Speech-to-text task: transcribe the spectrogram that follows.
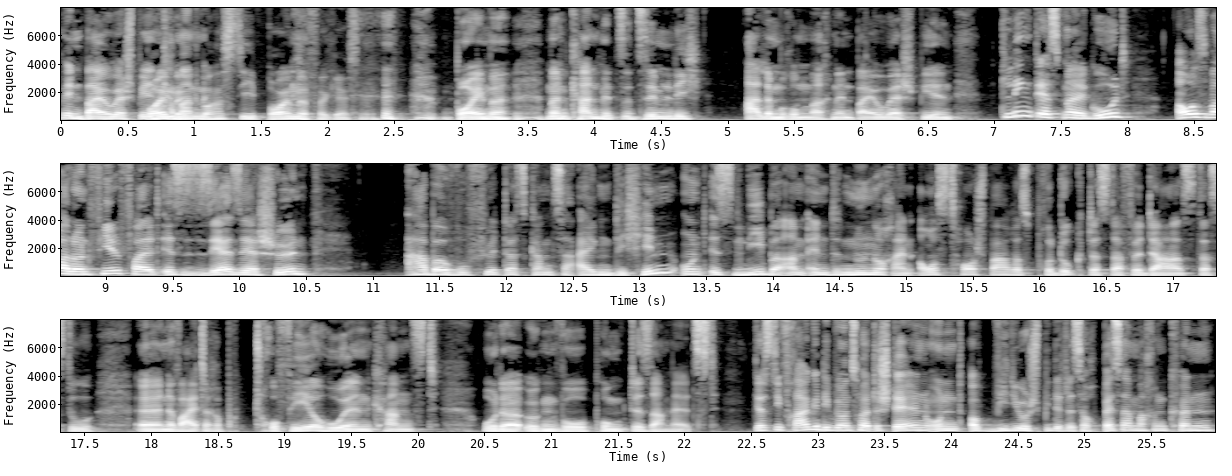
In BioWare-Spielen kann man. Du hast die Bäume vergessen. Bäume. Man kann mit so ziemlich allem rummachen in BioWare-Spielen. Klingt erstmal gut. Auswahl und Vielfalt ist sehr, sehr schön. Aber wo führt das Ganze eigentlich hin und ist Liebe am Ende nur noch ein austauschbares Produkt, das dafür da ist, dass du äh, eine weitere Trophäe holen kannst oder irgendwo Punkte sammelst? Das ist die Frage, die wir uns heute stellen und ob Videospiele das auch besser machen können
